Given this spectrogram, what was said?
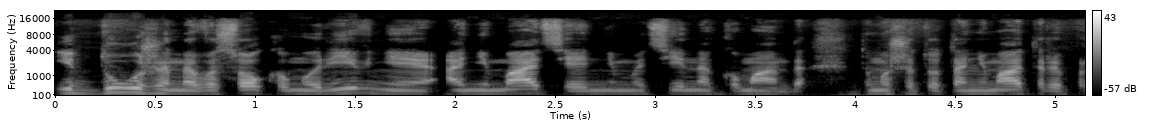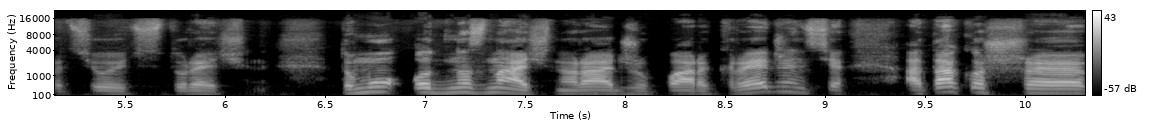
і дуже на високому рівні анімація, анімаційна команда, тому що тут аніматори працюють з Туреччини. Тому однозначно раджу парк Редженсі, а також е,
